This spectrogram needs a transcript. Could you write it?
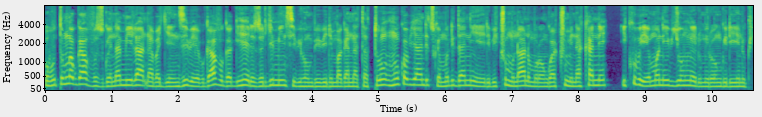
Ubutumwa bwavuzwe na mira na bagenzi be bwavugaga iherezo ry'iminsi ibihumbi bibiri magana atatu nk'uko byanditswe muri daniyeli ibice umunani umurongo wa cumi na kane ikubiyemo n'ibyumweru mirongo irindwi.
